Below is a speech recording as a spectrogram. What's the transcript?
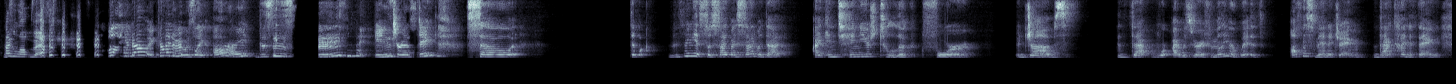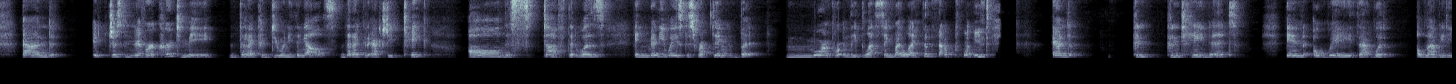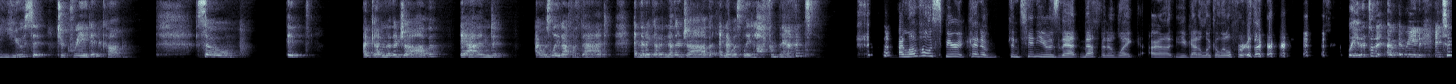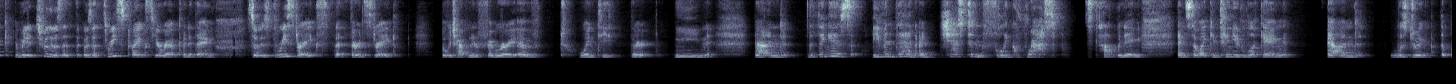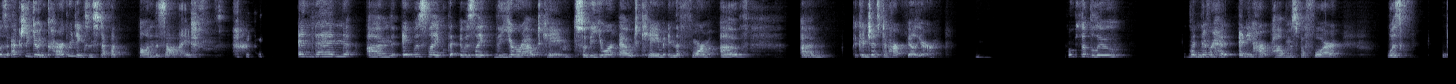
I love that. well, you know, it kind of it was like, all right, this is interesting. So the the thing is, so side by side with that, I continued to look for jobs that were I was very familiar with, office managing, that kind of thing. And it just never occurred to me that I could do anything else, that I could actually take all this stuff that was in many ways disrupting, but more importantly, blessing my life at that point, and con- contain it in a way that would allow me to use it to create income. So it I got another job and I was laid off of that. And then I got another job and I was laid off from that. I love how spirit kind of continues that method of like, uh, you got to look a little further. Wait, that's what I, I, mean. It took. I mean, it truly was a. It was a three strikes you're out kind of thing. So it was three strikes, that third strike, which happened in February of 2013. And the thing is, even then, I just didn't fully grasp what's happening. And so I continued looking and was doing, it was actually doing card readings and stuff up on the side. and then um, it was like the, it was like the you're out came. So the you're out came in the form of um, congestive heart failure. Out of the blue, had never had any heart problems before. Was,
